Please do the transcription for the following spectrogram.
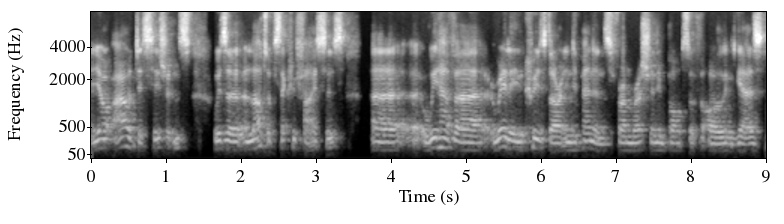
your, our decisions, with a, a lot of sacrifices uh, we have uh, really increased our independence from Russian imports of oil and gas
